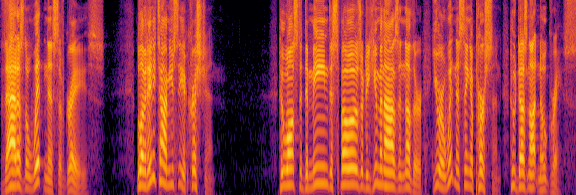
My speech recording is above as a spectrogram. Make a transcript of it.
That is the witness of grace. Beloved, anytime you see a Christian who wants to demean, dispose, or dehumanize another, you are witnessing a person who does not know grace.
